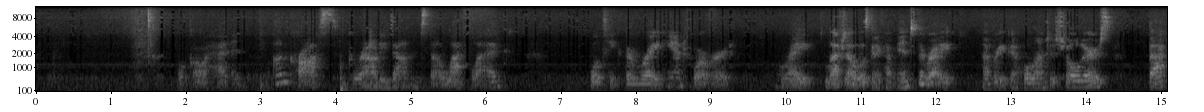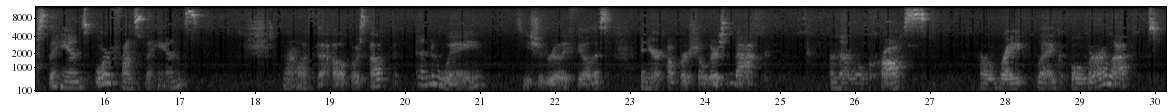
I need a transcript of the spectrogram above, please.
We'll go ahead and uncross, grounding down into the left leg. We'll take the right hand forward, right, left elbow is gonna come into the right. Remember, you can hold onto shoulders, backs the hands or fronts the hands. We're gonna lift the elbows up and away. So you should really feel this in your upper shoulders and back. And then we'll cross our right leg over our left,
